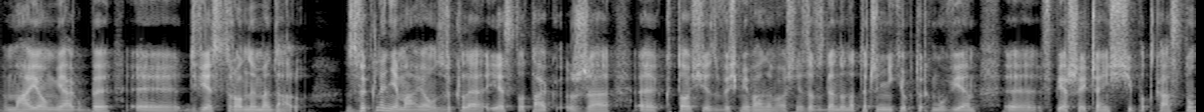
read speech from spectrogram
mają jakby dwie strony medalu. Zwykle nie mają, zwykle jest to tak, że e, ktoś jest wyśmiewany właśnie ze względu na te czynniki, o których mówiłem e, w pierwszej części podcastu,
